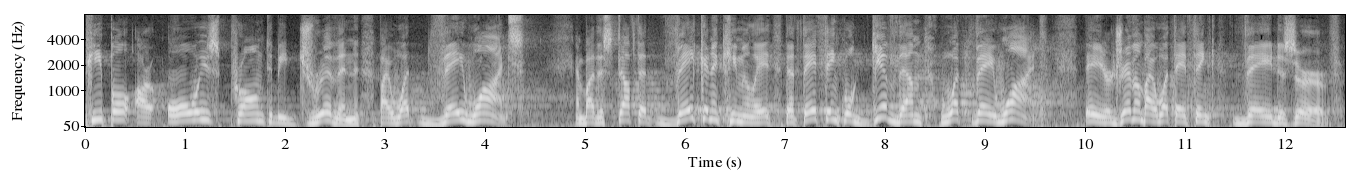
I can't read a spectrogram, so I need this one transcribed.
People are always prone to be driven by what they want and by the stuff that they can accumulate that they think will give them what they want. They are driven by what they think they deserve.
